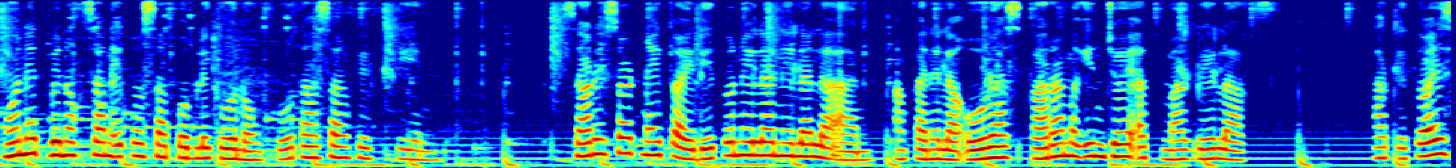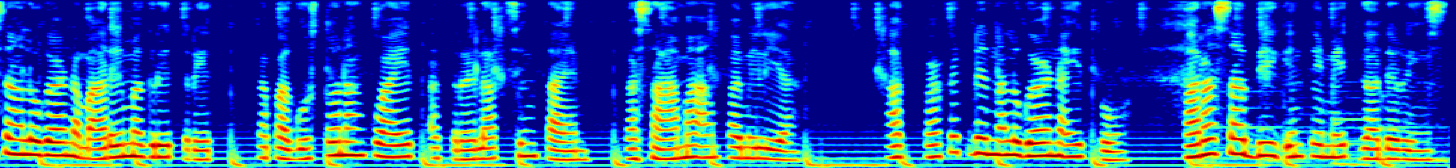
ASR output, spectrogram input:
ngunit binuksan ito sa publiko noong 2015. Sa resort na ito ay dito nila nilalaan ang kanilang oras para mag-enjoy at mag-relax. At ito ay isang lugar na maaaring mag-retreat kapag gusto ng quiet at relaxing time kasama ang pamilya. At perfect din ang lugar na ito para sa big intimate gatherings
